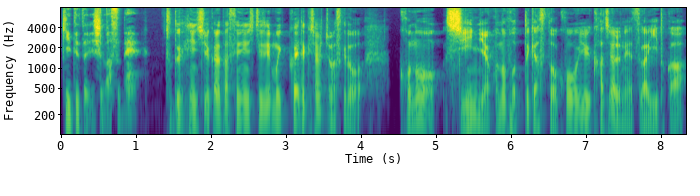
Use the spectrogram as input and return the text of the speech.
聞いてたりしますね。ちょっと編集から脱線して、もう一回だけ喋っちゃいますけど、このシーンにはこのポッドキャスト、こういうカジュアルなやつがいいとか、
